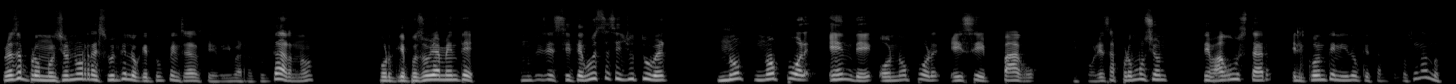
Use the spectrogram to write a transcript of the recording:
pero esa promoción no resulte lo que tú pensabas que iba a resultar, ¿no? Porque pues obviamente, como tú dices, si te gusta ese youtuber, no, no por ende o no por ese pago y por esa promoción te va a gustar el contenido que están promocionando.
